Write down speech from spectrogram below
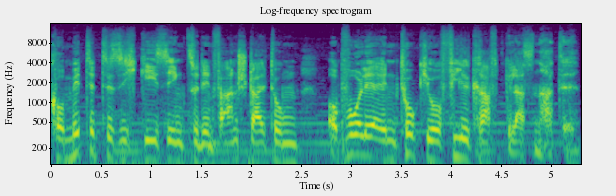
committete sich Giesing zu den Veranstaltungen, obwohl er in Tokio viel Kraft gelassen hatte.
